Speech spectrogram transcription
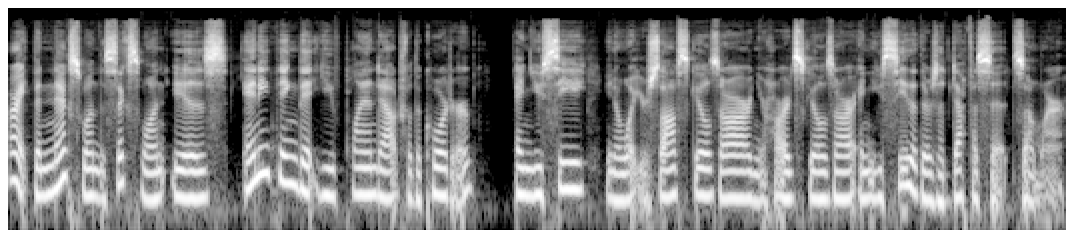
All right, the next one, the sixth one, is anything that you've planned out for the quarter and you see, you know, what your soft skills are and your hard skills are, and you see that there's a deficit somewhere,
